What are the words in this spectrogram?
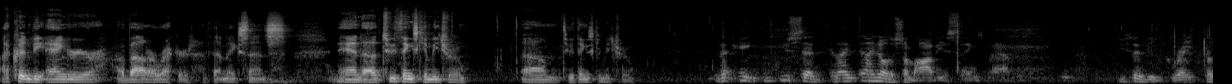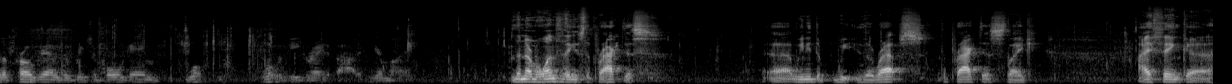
I couldn't be angrier about our record, if that makes sense. And uh, two things can be true. Um, two things can be true. Hey, you said, and I, I know there's some obvious things, Matt. You said it'd be great for the program to reach a bowl game. What, what would be great about it in your mind? The number one thing is the practice. Uh, we need the we, the reps, the practice. Like, I think uh,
